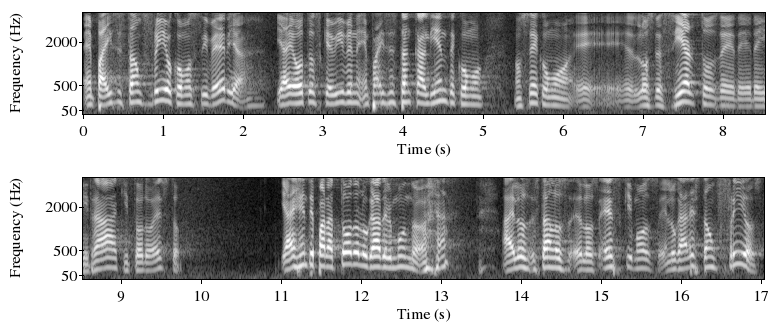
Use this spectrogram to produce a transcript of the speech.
en países tan fríos como Siberia. Y hay otros que viven en países tan calientes como, no sé, como eh, los desiertos de, Irak y todo esto. Y hay gente para todo lugar del mundo. Ahí los, están los, esquimos en lugares tan fríos.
